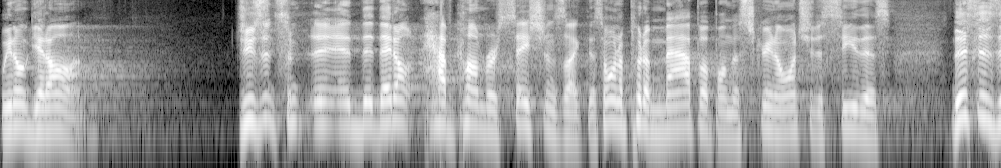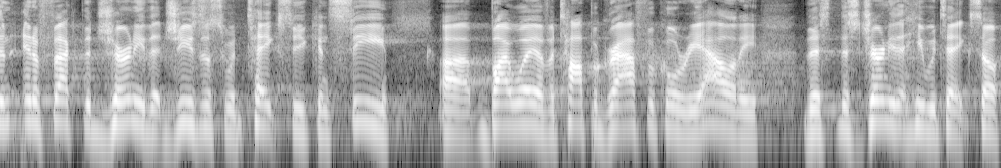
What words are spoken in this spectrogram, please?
we don't get on. Jews, uh, they don't have conversations like this. I want to put a map up on the screen. I want you to see this. This is, in, in effect, the journey that Jesus would take so you can see, uh, by way of a topographical reality, this, this journey that he would take. So,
